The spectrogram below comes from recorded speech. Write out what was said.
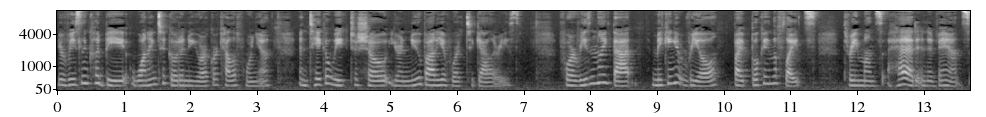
your reason could be wanting to go to New York or California and take a week to show your new body of work to galleries. For a reason like that, making it real by booking the flights three months ahead in advance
